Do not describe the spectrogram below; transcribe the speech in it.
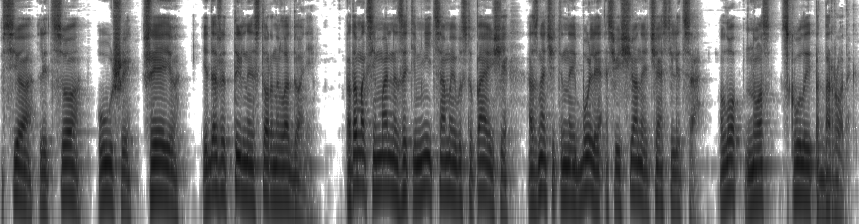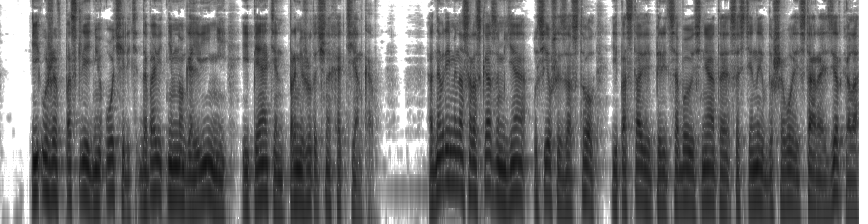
все лицо, уши, шею и даже тыльные стороны ладоней. Потом максимально затемнить самые выступающие, а значит и наиболее освещенные части лица – лоб, нос, скулы и подбородок. И уже в последнюю очередь добавить немного линий и пятен промежуточных оттенков. Одновременно с рассказом я, усевшись за стол и поставив перед собой снятое со стены в душевой старое зеркало,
